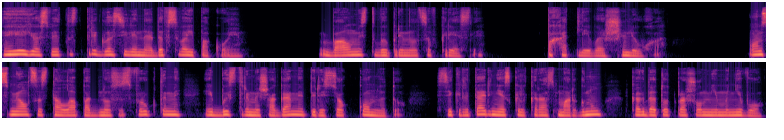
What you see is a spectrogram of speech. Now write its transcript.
Ее светлость пригласили Неда в свои покои. Балмист выпрямился в кресле. Похотливая шлюха. Он смел со стола подносы с фруктами и быстрыми шагами пересек комнату. Секретарь несколько раз моргнул, когда тот прошел мимо него.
